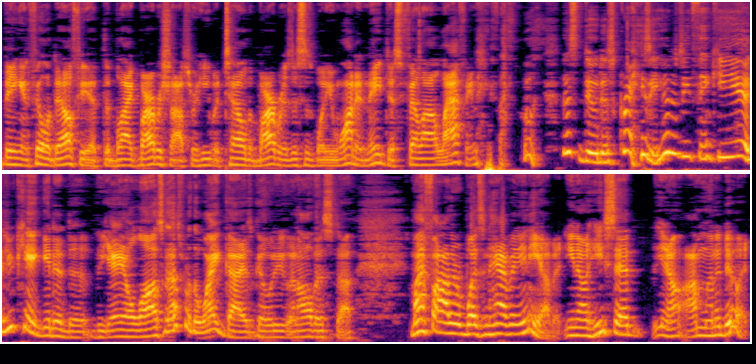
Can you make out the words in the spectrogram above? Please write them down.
being in Philadelphia at the black barbershops where he would tell the barbers this is what he wanted, and they just fell out laughing. this dude is crazy. Who does he think he is? You can't get into Yale Law School. That's where the white guys go to, and all this stuff. My father wasn't having any of it. You know, he said, you know, I'm going to do it.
